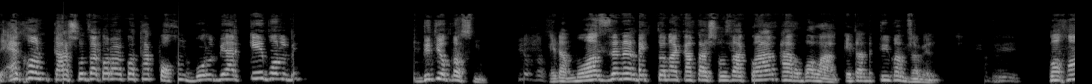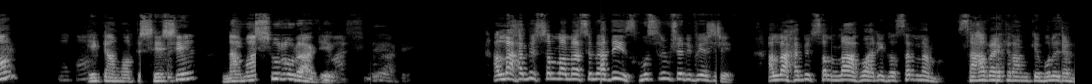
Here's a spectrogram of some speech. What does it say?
এখন কার সোজা করার কথা, কখন বলবে আর কে বলবে? দ্বিতীয় প্রশ্ন, এটা মোয়াজ্জেনের দায়িত্ব না কাতা সোজা করার আর বলার? এটা ইমাম সাহেবের কখন? একামত শেষে নামাজ শুরুর আগে। আল্লাহ হাবিব সাল্লাহ হাদিস মুসলিম শরীফে এসে আল্লাহ হাবিব সাল্লাহ আলী হাসাল্লাম সাহাবা একরামকে বলেছেন,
